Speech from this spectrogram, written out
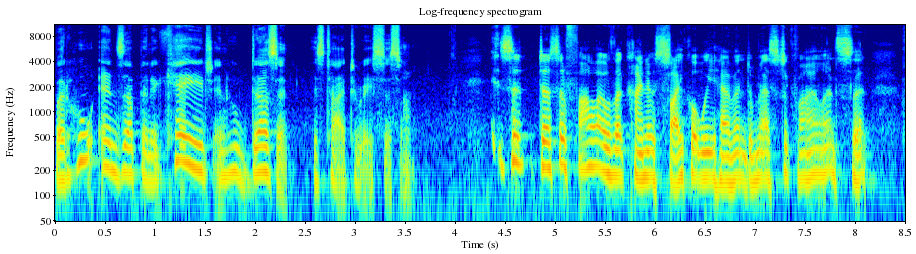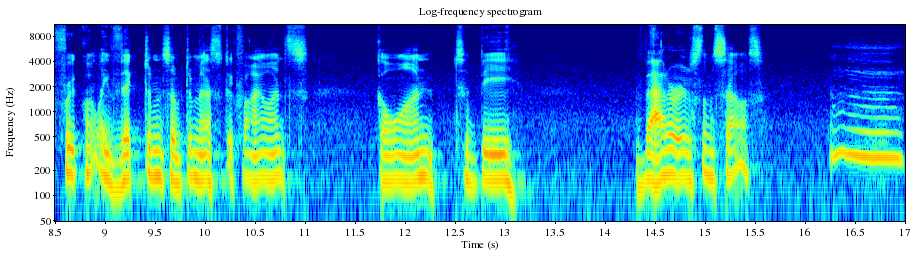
But who ends up in a cage and who doesn't is tied to racism. Is it, does it follow the kind of cycle we have in domestic violence that frequently victims of domestic violence go on to be batterers themselves? Mm,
